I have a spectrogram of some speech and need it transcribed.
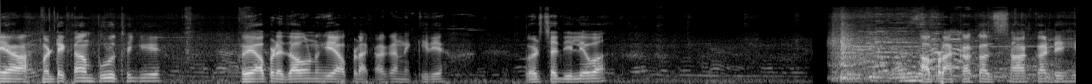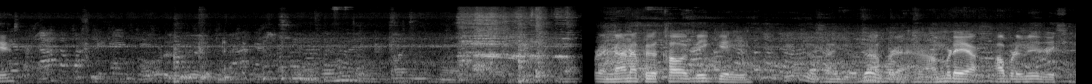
આ માટે કામ પૂરું થઈ ગયું હવે આપણે જવાનું છે આપણા કાકાને ઘીરે, પ્રસાદી લેવા. આપણા કાકા શાક કાઢે છે. આપણે નાના પે ખાવા બે ગયા છીએ આપણે હમણે આપણે બે જઈશું.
